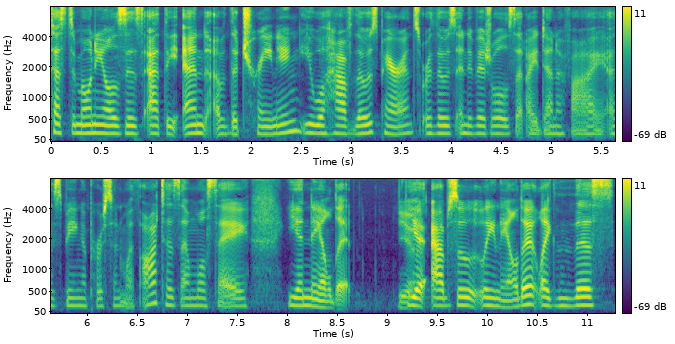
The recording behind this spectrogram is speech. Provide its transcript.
testimonials is at the end of the training, you will have those parents or those individuals that identify as being a person with autism will say, You nailed it. Yeah. You absolutely nailed it. Like this.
